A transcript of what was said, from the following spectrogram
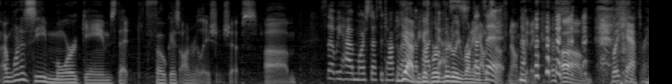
I want to see more games that focus on relationships. Um, So that we have more stuff to talk about. yeah, in the because we're literally running That's out of stuff. No, I'm kidding. um, play Catherine.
